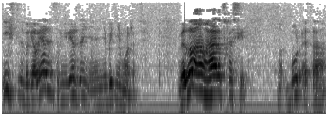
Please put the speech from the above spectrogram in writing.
Истинный богобоязненство в невежде не быть не может. Вело амгарец хасид. Ну, Бур это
